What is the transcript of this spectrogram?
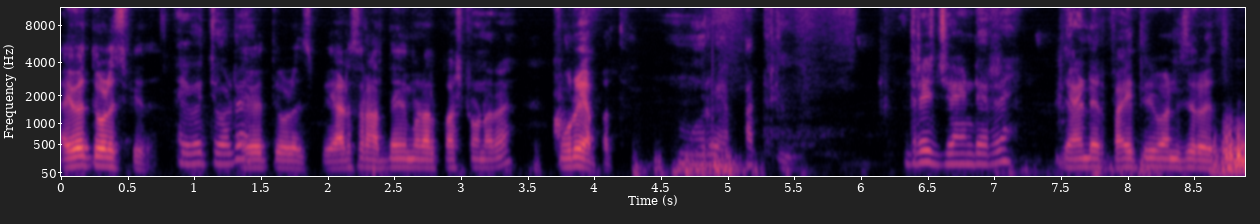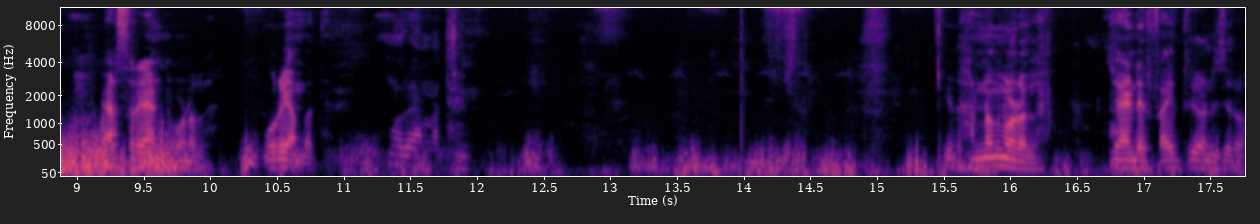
ಐವತ್ತೇಳು ಎಚ್ ಪಿ ಇದು. ಐವತ್ತೇಳು ಐವತ್ತೇಳು ಎಚ್ ಪಿ ಎರಡು ಸಾವಿರ ಹದಿನೈದು ಮಾಡಲ್ ಫಸ್ಟ್ ಓನರ್ ಮೂರು ಎಪ್ಪತ್ತು. ಮೂರು ಎಪ್ಪತ್ತು ರೀ. ಇದ್ರಿ ಜಾಯಿಂಡರ್ ರೀ? John Deere five three one zero ಇತ್ತು ಎರಡು ಸಾವಿರ ಎಂಟು ಮಾಡಲ್ ಮೂರು ಎಂಬತ್ತು. ಮೂರು ಎಂಬತ್ತು ರೀ. ಇದು ಹನ್ನೊಂದು model John Deere five three one zero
